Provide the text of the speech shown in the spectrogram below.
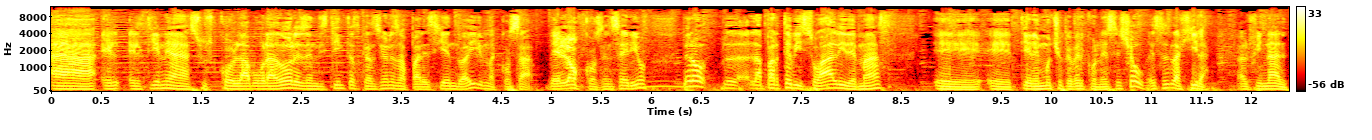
ah, él, él tiene a sus colaboradores en distintas canciones apareciendo ahí, una cosa de locos, en serio, pero la, la parte visual y demás eh, eh, tiene mucho que ver con ese show. Esa es la gira, al final.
